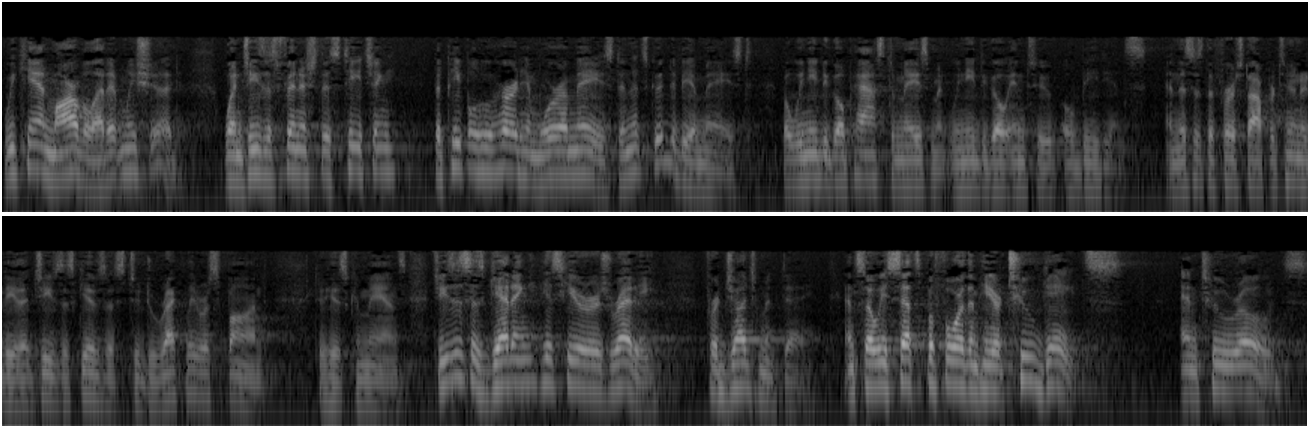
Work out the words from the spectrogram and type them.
We can marvel at it, and we should. When Jesus finished this teaching, the people who heard him were amazed, and it's good to be amazed. But we need to go past amazement. We need to go into obedience. And this is the first opportunity that Jesus gives us to directly respond to his commands. Jesus is getting his hearers ready for Judgment Day. And so he sets before them here two gates and two roads.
